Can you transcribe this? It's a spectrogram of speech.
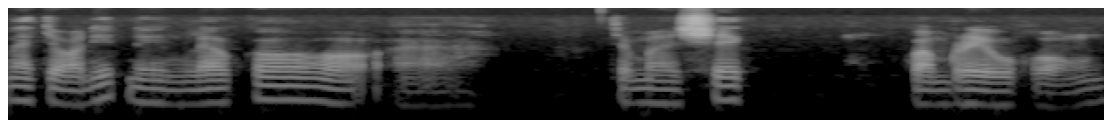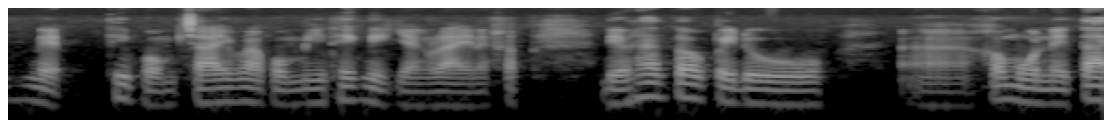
หน้าจอนิดนึง แล้วก็จะมาเช็คความเร็วของเน็ตที่ผมใช้ว่าผมมีเทคนิคอย่างไรนะครับ เดี๋ยวท่านก็ไปดูข้อมูลในใต้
